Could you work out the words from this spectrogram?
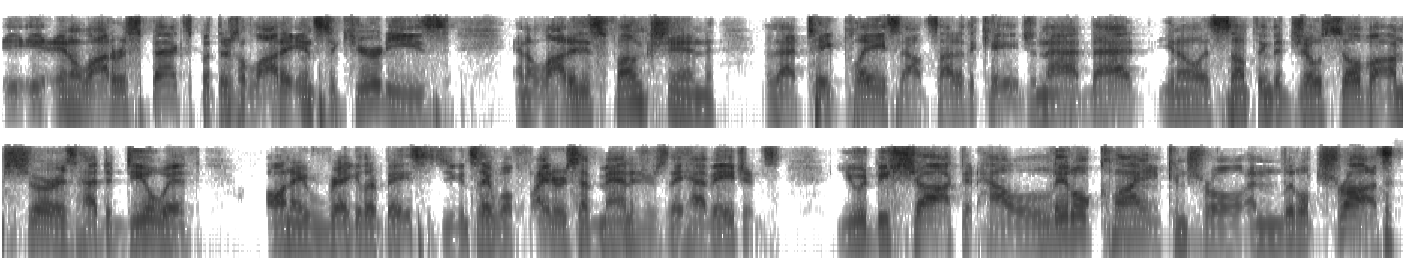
in a lot of respects, but there's a lot of insecurities and a lot of dysfunction that take place outside of the cage, and that that you know is something that Joe Silva, I'm sure, has had to deal with on a regular basis. You can say, well, fighters have managers, they have agents. You would be shocked at how little client control and little trust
